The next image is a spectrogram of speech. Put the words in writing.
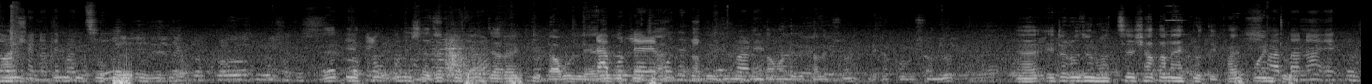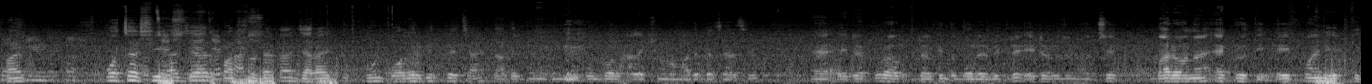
দশ আনাতে পাচ্ছি। এক লক্ষ উনিশ হাজার টাকা যারা একটু ডাবল Double ভিতরে চান তাদের জন্য কিন্তু আমাদের কালেকশন এটা খুবই সুন্দর। এটার ওজন হচ্ছে সাতানা একরতি ফাইভ পয়েন্ট টু ফাইভ পঁচাশি হাজার পাঁচশো টাকা যারা একটু ফুল বলের ভিতরে চায় তাদের জন্য কিন্তু ফুল বল কালেকশন আমাদের কাছে আছে। আহ, এটা পুরোটা কিন্তু বলের ভিতরে। এটার ওজন হচ্ছে বারো আনা এক রতি এইট পয়েন্ট এইট থ্রি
